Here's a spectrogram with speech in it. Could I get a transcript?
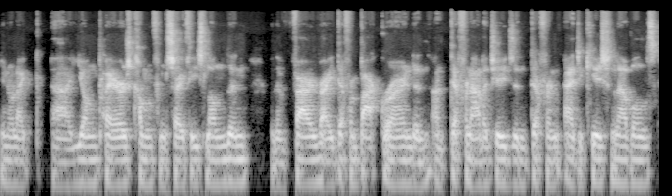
you know, like uh, young players coming from Southeast London with a very, very different background and, and different attitudes and different education levels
